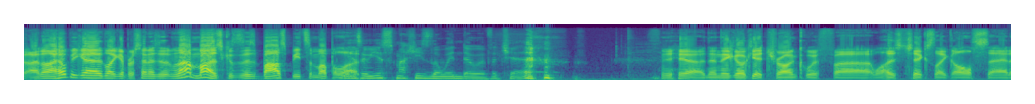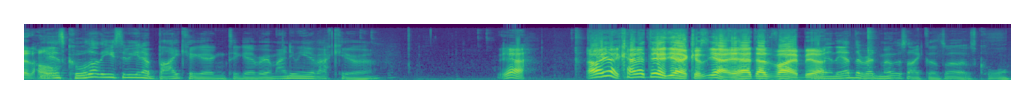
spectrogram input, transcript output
I know. I hope he got like a percentage. Of, not much, because his boss beats him up a lot. Yeah, so he just smashes the window with a chair. Yeah, and then they go get drunk with uh, while his chick's like all sad at yeah, home. it's cool that they used to be in a biker gang together. It reminded me of Akira. Yeah. Oh yeah, it kind of did. Yeah, because yeah, it had that vibe. Yeah. Yeah. and they had the red motorcycle as well. It was cool.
